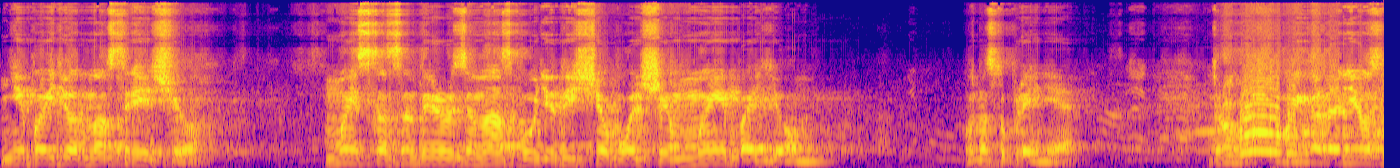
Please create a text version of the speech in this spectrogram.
не пойдет навстречу, мы сконцентрируемся, нас будет еще больше, мы пойдем в наступление. Другого выхода не ус-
